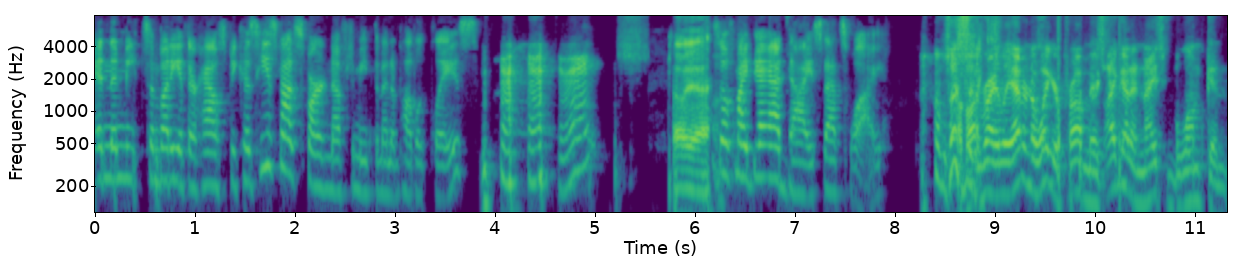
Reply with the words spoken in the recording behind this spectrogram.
and then meet somebody at their house because he's not smart enough to meet them in a public place. Oh yeah. So if my dad dies, that's why. Listen, Riley, I don't know what your problem is. I got a nice Blumpkin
